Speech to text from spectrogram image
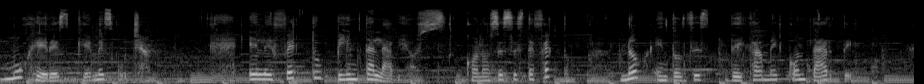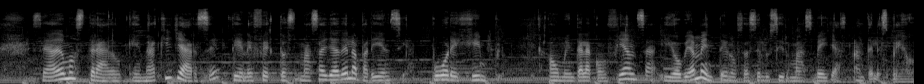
mujeres que me escuchan. El efecto pinta labios. ¿Conoces este efecto? No, entonces déjame contarte. Se ha demostrado que maquillarse tiene efectos más allá de la apariencia. Por ejemplo, aumenta la confianza y obviamente nos hace lucir más bellas ante el espejo.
